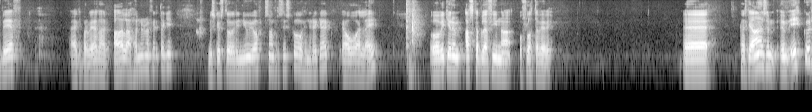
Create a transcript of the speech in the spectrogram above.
vef eða ekki bara vef, það er aðalega hönnunarfyrirtæki með skrifstofur í New York, San Francisco og henni Reykjavík já, og LA og við gerum afskaplega fína og flotta vefi. Eh, kannski aðeins um, um ykkur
